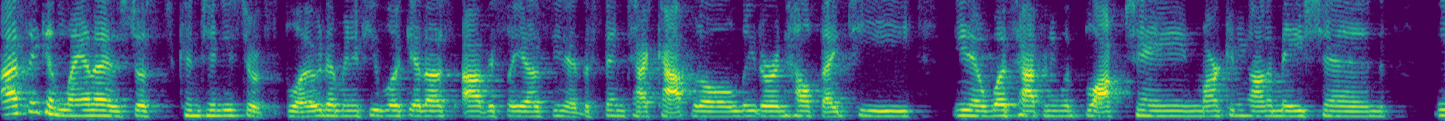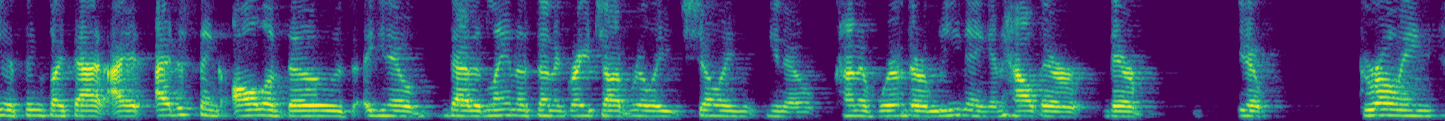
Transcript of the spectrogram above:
I think Atlanta is just continues to explode. I mean, if you look at us, obviously as you know, the fintech capital, leader in health IT, you know, what's happening with blockchain, marketing automation, you know, things like that. I I just think all of those, you know, that Atlanta's done a great job really showing, you know, kind of where they're leading and how they're they're, you know, growing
